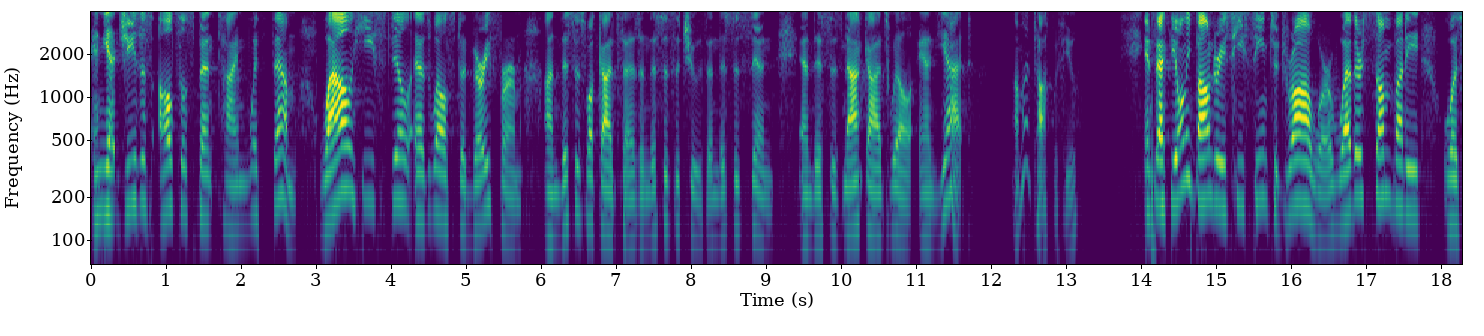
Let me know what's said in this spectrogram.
And yet Jesus also spent time with them while he still as well stood very firm on this is what God says, and this is the truth, and this is sin, and this is not God's will. And yet, I'm going to talk with you. In fact, the only boundaries he seemed to draw were whether somebody was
